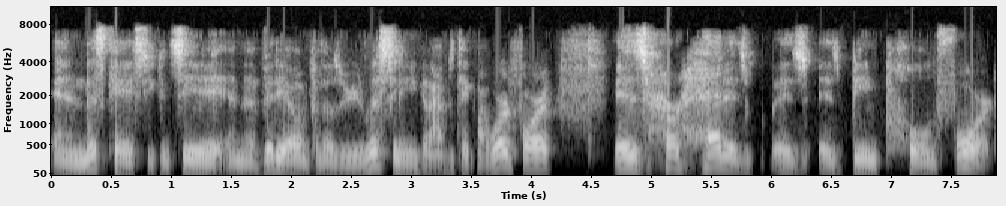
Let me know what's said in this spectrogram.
and in this case, you can see in the video, and for those of you listening, you're gonna have to take my word for it, is her head is is is being pulled forward.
